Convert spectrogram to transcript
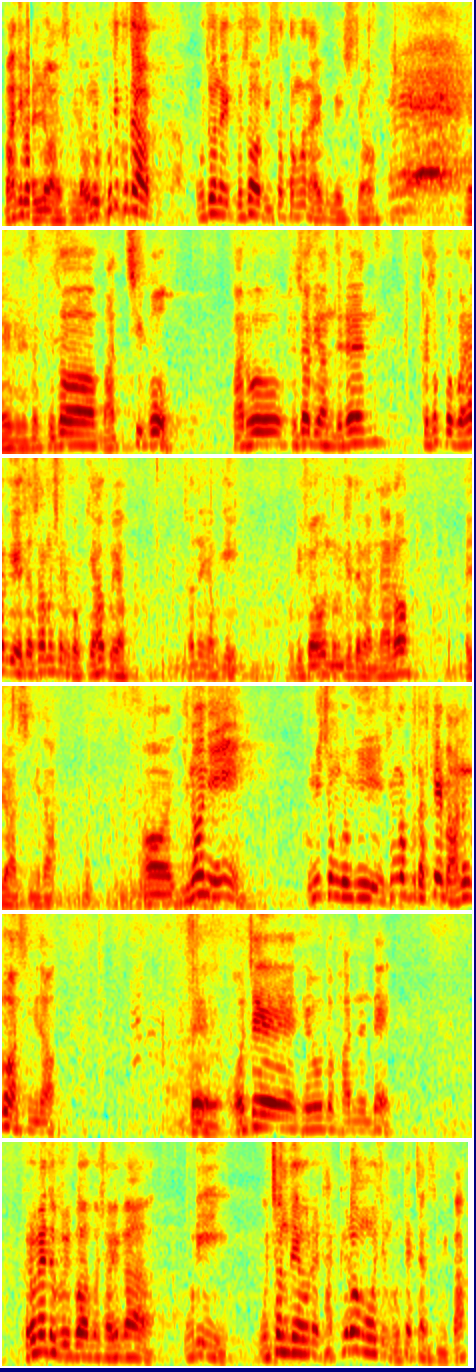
많이 달려왔습니다 오늘 코디코닥 오전에 교섭 있었던 건 알고 계시죠? 네 그래서 교섭 마치고 바로 교섭위원들은 교섭복을 하기 위해서 사무실을 복귀하고요 저는 여기 우리 조합원 동지들 만나러 달려왔습니다 어, 인원이 구미총국이 생각보다 꽤 많은 것 같습니다 네 어제 대우도 봤는데 그럼에도 불구하고 저희가 우리 5천 대호를 다 끌어모으진 못했지 않습니까?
